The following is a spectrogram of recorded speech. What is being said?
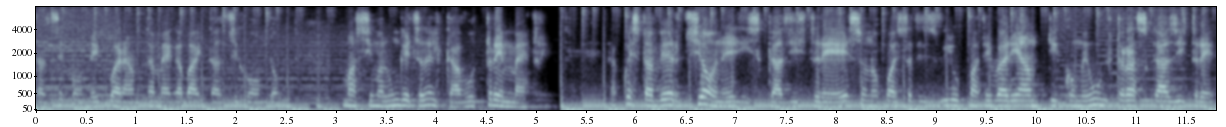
al secondo e i 40 MB al secondo, massima lunghezza del cavo 3 metri. Questa versione di SCSI 3 sono poi state sviluppate varianti come Ultra SCSI 3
